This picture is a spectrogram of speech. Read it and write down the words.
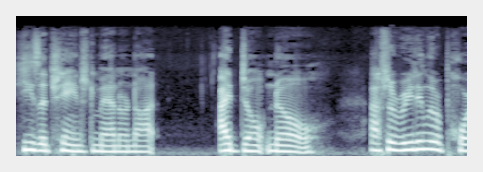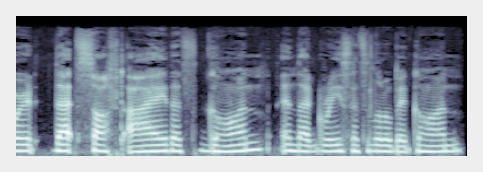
he's a changed man or not. I don't know. After reading the report, that soft eye that's gone and that grace that's a little bit gone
